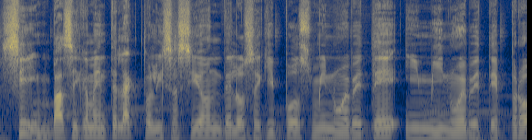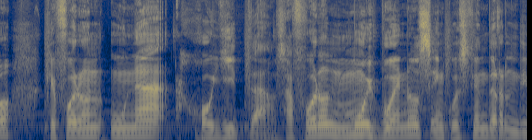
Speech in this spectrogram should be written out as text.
Sí, básicamente la actualización de los equipos Mi 9T y Mi 9T Pro, que fueron una joyita, o sea, fueron muy buenos en cuestión de rendimiento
